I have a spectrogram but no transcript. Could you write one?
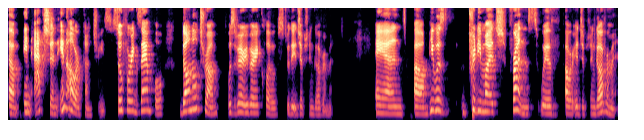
um, in action in our countries. So, for example, Donald Trump was very, very close to the Egyptian government. And um, he was pretty much friends with our Egyptian government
